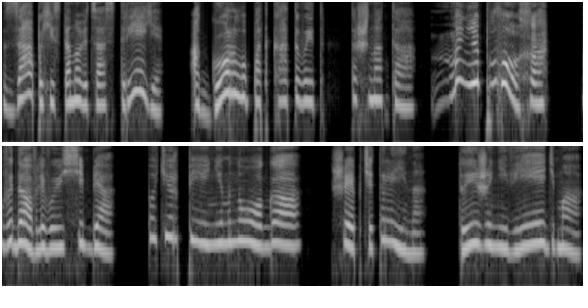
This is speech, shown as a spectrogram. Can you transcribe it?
Запахи становятся острее, а к горлу подкатывает тошнота. «Мне плохо!» Выдавливаю из себя. «Потерпи немного!» — шепчет Лина. «Ты же не ведьма!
